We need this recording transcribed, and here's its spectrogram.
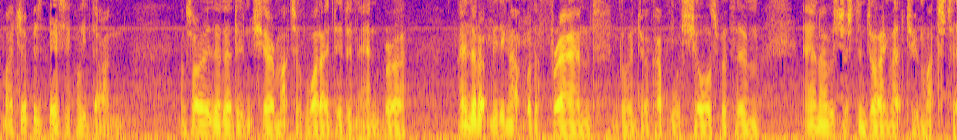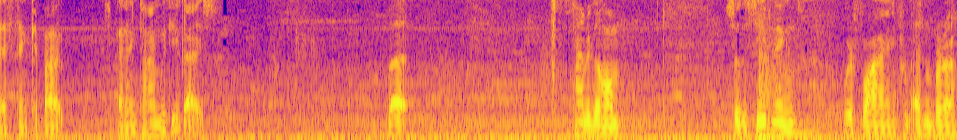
my trip is basically done. I'm sorry that I didn't share much of what I did in Edinburgh. I ended up meeting up with a friend and going to a couple of shows with him, and I was just enjoying that too much to think about spending time with you guys. But it's time to go home. So this evening, we're flying from Edinburgh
